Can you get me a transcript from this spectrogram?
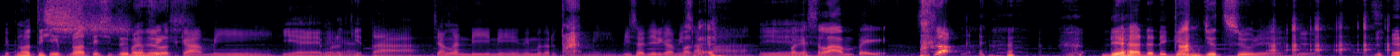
Hipnotis. Hipnotis itu menurut fix. kami. Iya, Ya menurut kita. Jangan di ini, ini menurut kami. Bisa jadi kami Pakai- salah. Iya. Pakai selampe. Dia ada di genjutsu deh. Iya.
